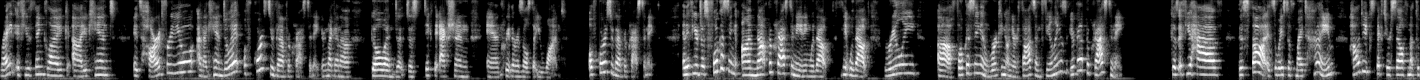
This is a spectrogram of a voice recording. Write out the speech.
right? If you think like uh, you can't, it's hard for you and I can't do it, of course you're gonna procrastinate. You're not gonna go and just take the action and create the results that you want. Of course you're gonna procrastinate. And if you're just focusing on not procrastinating without without really uh, focusing and working on your thoughts and feelings, you're gonna procrastinate. Because if you have this thought, it's a waste of my time, how do you expect yourself not to,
